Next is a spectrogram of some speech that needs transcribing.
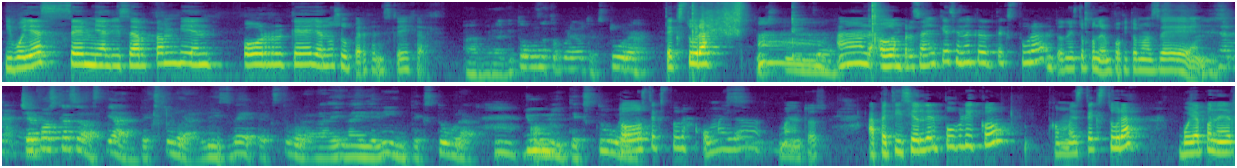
Y voy a semializar también porque ya no supe, Genis, ¿qué dije? Ah, aquí todo el mundo está poniendo textura. Textura. textura. Ah, oigan, pero ¿saben qué? Si van a querer textura, entonces necesito poner un poquito más de... Chef Oscar Sebastián, textura. Lisbeth, textura. Naide- Naidelin, textura. Yumi, textura. Todos textura. Oh my god. Bueno, entonces, a petición del público, como es textura, voy a poner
